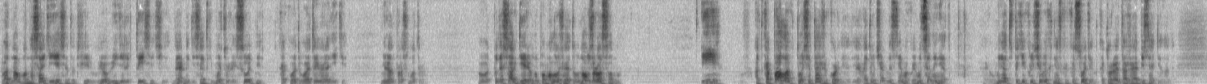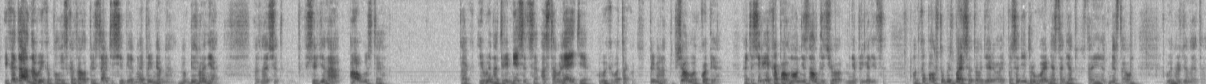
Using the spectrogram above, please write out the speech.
В одном он на сайте есть этот фильм, его видели тысячи, наверное, десятки, может уже и сотни, как вот у этой Вероники, миллион просмотров. Вот. Подошла к дереву, ну, помоложе этого, но взрослому. И откопала точно так же корни. Это учебный снимок, ему цены нет. У меня таких ключевых несколько сотен, которые даже объяснять не надо. И когда она выкопала и сказала, представьте себе, ну я примерно, ну без вранья, значит, середина августа, так, и вы на три месяца оставляете выкоп, вот так вот, примерно, все, вот копия. Это Сергей копал, но он не знал, для чего мне пригодится. Он копал, чтобы избавиться от этого дерева, и посадить другое, места нет, в стране нет места, а он вынужден это.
